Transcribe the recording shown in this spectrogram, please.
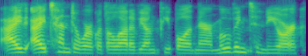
i i tend to work with a lot of young people and they're moving to new york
